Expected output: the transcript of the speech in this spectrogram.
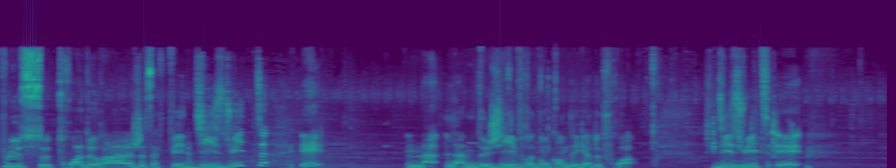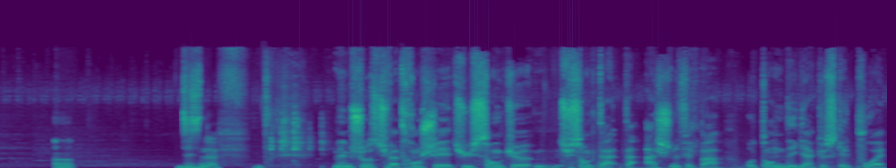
plus 3 de rage, ça fait 18. Et ma lame de givre, donc en dégâts de froid, 18 et 1, 19. Même chose, tu vas trancher, tu sens que, tu sens que ta, ta hache ne fait pas autant de dégâts que ce qu'elle pourrait,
